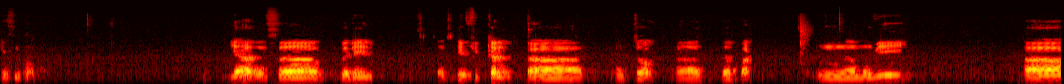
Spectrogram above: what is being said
डिफ़िकल्ट है? Yeah, it's a very difficult uh, job. Uh, but mm, movie, uh,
